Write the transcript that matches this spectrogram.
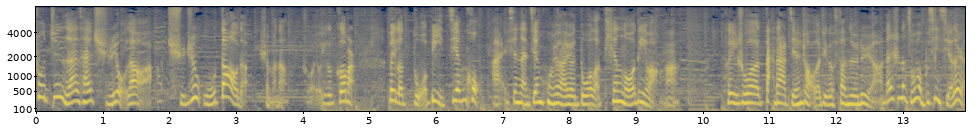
说君子爱财，取之有道啊，取之无道的什么呢？说有一个哥们儿为了躲避监控，哎，现在监控越来越多了，天罗地网啊，可以说大大减少了这个犯罪率啊。但是呢，总有不信邪的人。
